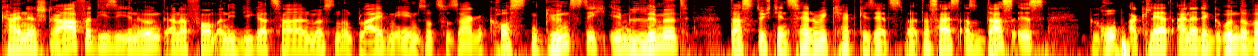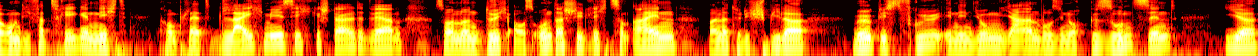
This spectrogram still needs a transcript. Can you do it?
keine Strafe, die sie in irgendeiner Form an die Liga zahlen müssen und bleiben eben sozusagen kostengünstig im Limit, das durch den Salary Cap gesetzt wird. Das heißt also, das ist grob erklärt einer der Gründe, warum die Verträge nicht komplett gleichmäßig gestaltet werden, sondern durchaus unterschiedlich. Zum einen, weil natürlich Spieler möglichst früh in den jungen Jahren, wo sie noch gesund sind, ihr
